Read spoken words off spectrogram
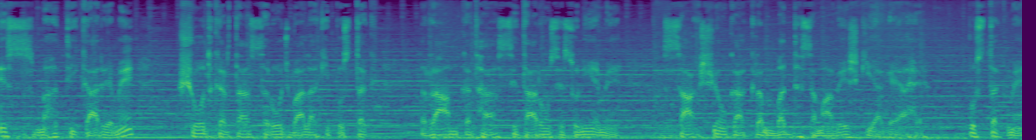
इस महती कार्य में शोधकर्ता सरोज बाला की पुस्तक, राम कथा सितारों से सुनिए में साक्ष्यों का क्रमबद्ध समावेश किया गया है। पुस्तक में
